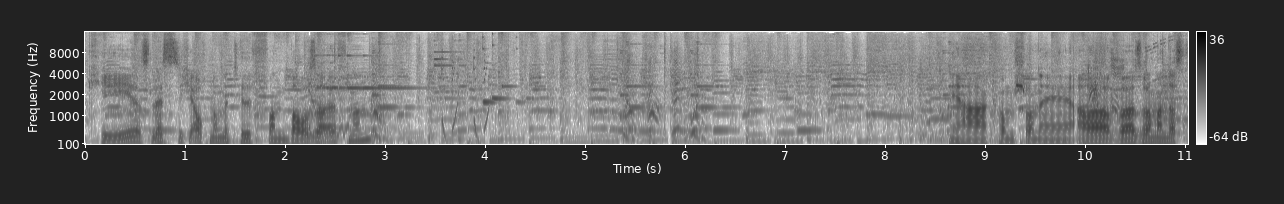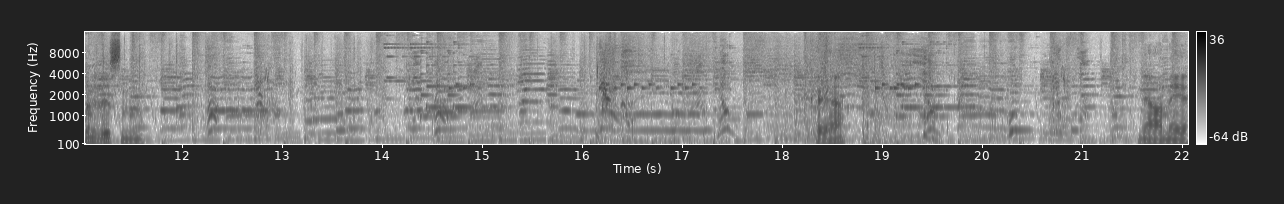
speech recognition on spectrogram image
Okay, das lässt sich auch nur mit Hilfe von Bowser öffnen. Ja, komm schon, ey. Aber woher soll man das denn wissen? Okay. Ja, nee.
